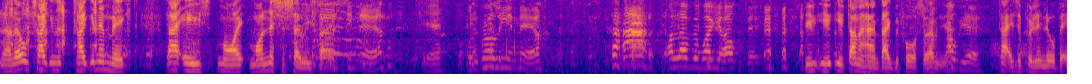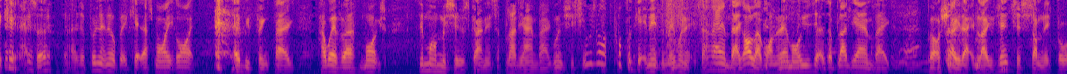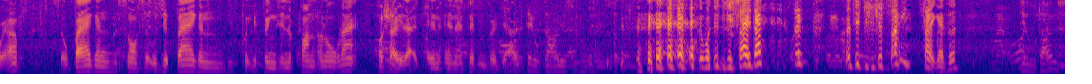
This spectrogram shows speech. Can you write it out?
Now they're all taking taking a mick. That is my my necessaries bag. Purse in there. Yeah. It's probably in there. I love the way you hold it. You, you, you've done a handbag before, sir, haven't you? Oh yeah. That is a brilliant little bit of kit, that, sir. That is a brilliant little bit of kit. That's my like everything bag. However, Mike's. Then my missus was going, it's a bloody handbag, wasn't she? She was like proper getting into me, wasn't it? It's a handbag. I'll have one of them. I'll use it as a bloody handbag. But I'll show you that later. It's just somebody's brought it up. Little bag and it's a nice little zip bag and you put your things in the front and all that. I'll show you that in, in a different video. Dildos and all what did you say, Dad? What did you just say? Say it again, dildos.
